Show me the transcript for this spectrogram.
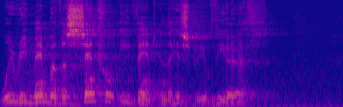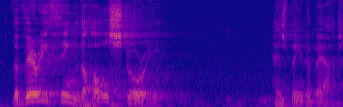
we remember the central event in the history of the earth, the very thing the whole story has been about.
